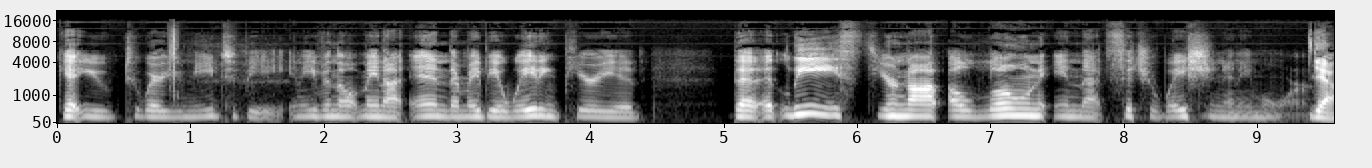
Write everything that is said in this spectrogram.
get you to where you need to be. And even though it may not end, there may be a waiting period that at least you're not alone in that situation anymore. Yeah.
